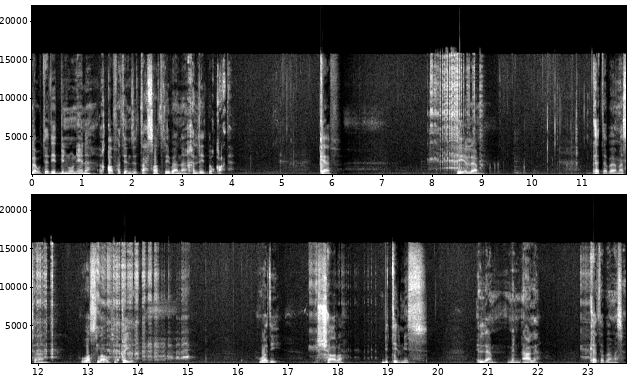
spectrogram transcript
لو ابتديت بالنون هنا القاف هتنزل تحت سطر يبقى أنا خليت بالقاعدة. كاف هي اللام. كتب مثلا وصلة أفقية ودي إشارة بتلمس. اللام من أعلى. كتب مثلا.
